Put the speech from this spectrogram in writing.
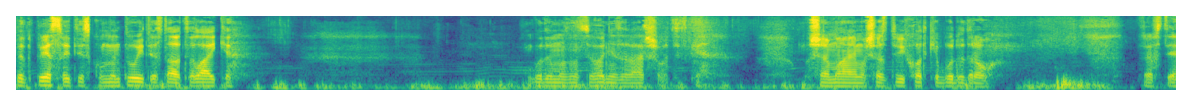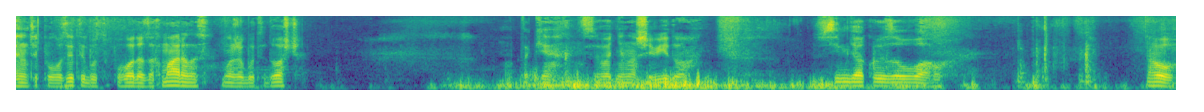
Підписуйтесь, коментуйте, ставте лайки. Будемо на сьогодні завершувати таке. Ще маємо, ще з дві ходки буде дров. Треба встигнути повозити, бо тут погода захмарилась, може бути дощ. От таке сьогодні наше відео. Всім дякую за увагу. О,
